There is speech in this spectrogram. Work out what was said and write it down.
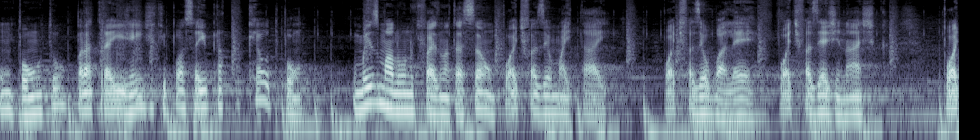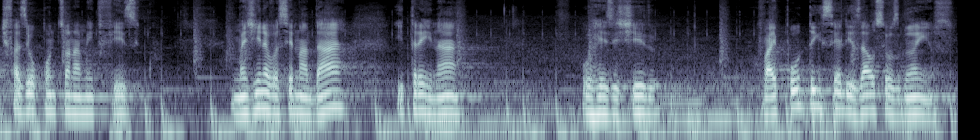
um ponto para atrair gente que possa ir para qualquer outro ponto. O mesmo aluno que faz natação pode fazer o Muay Thai, pode fazer o balé, pode fazer a ginástica, pode fazer o condicionamento físico. Imagina você nadar e treinar o resistido. Vai potencializar os seus ganhos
